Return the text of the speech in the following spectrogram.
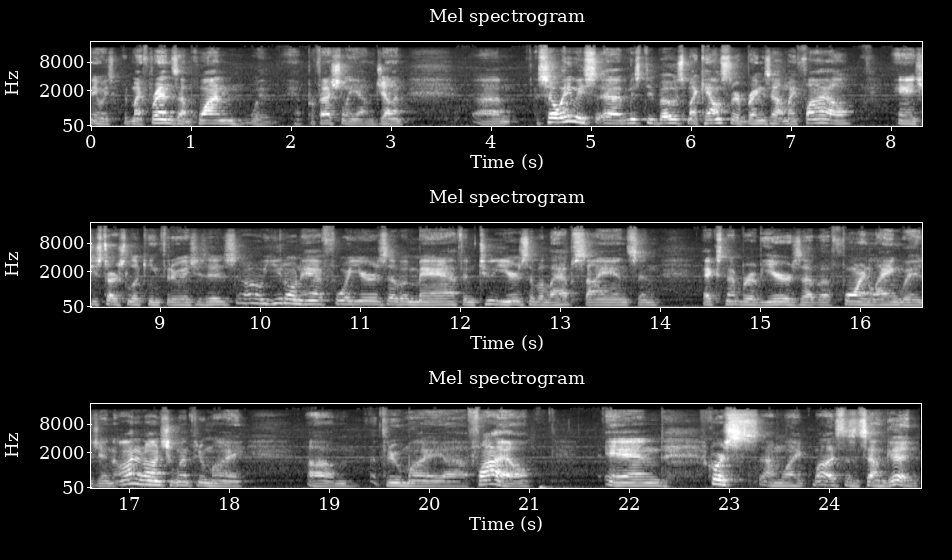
anyways, with my friends, I'm Juan. With professionally, I'm John. Um, so, anyways, uh, Ms. Dubose, my counselor, brings out my file and she starts looking through and she says, Oh, you don't have four years of a math and two years of a lab science and X number of years of a foreign language. And on and on she went through my, um, through my uh, file. And of course, I'm like, Well, this doesn't sound good.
